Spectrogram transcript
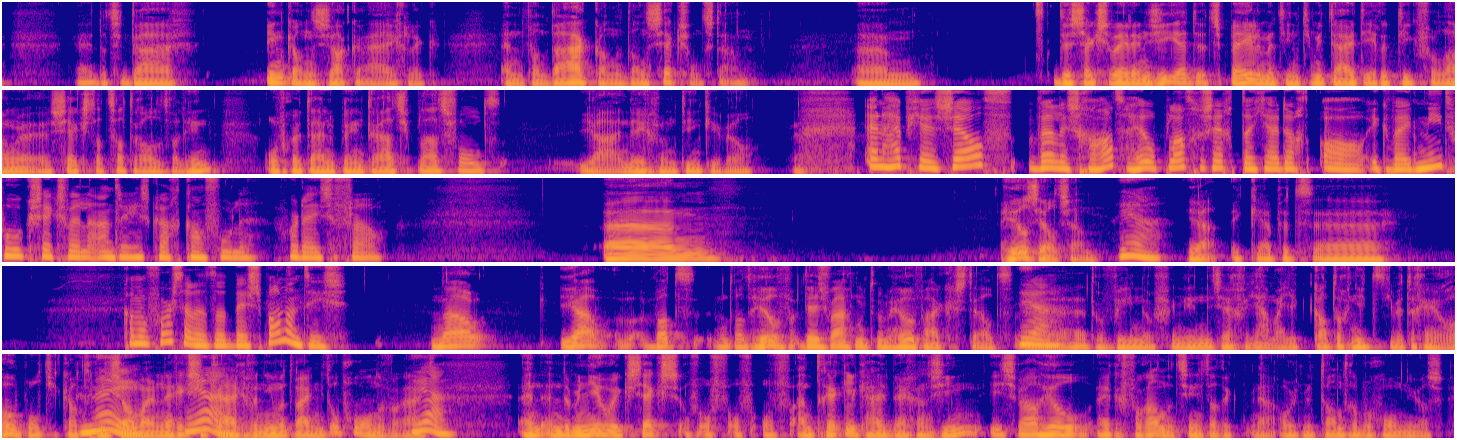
Hè, dat ze daarin kan zakken eigenlijk. En vandaar kan er dan seks ontstaan. Ehm, de seksuele energie, het spelen met intimiteit, erotiek, verlangen, eh, seks, dat zat er altijd wel in. Of er uiteindelijk penetratie plaatsvond, ja, 9 van de 10 keer wel. En heb je zelf wel eens gehad, heel plat gezegd, dat jij dacht: Oh, ik weet niet hoe ik seksuele aantrekkingskracht kan voelen voor deze vrouw? Ehm, heel zeldzaam. Ja. Ja, ik heb het. eh, Ik kan me voorstellen dat dat best spannend is. Nou, ja, wat, wat heel, deze vraag wordt me heel vaak gesteld Ja. eh, door vrienden of vriendinnen die zeggen van ja, maar je kan toch niet, je bent toch geen robot, je kan toch Nee. niet zomaar een erectie Ja. krijgen van iemand waar je niet opgewonden voor raakt. Ja. En, en de manier hoe ik seks of, of, of, of aantrekkelijkheid ben gaan zien, is wel heel erg veranderd sinds dat ik nou, ooit met tantra begon, nu als,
